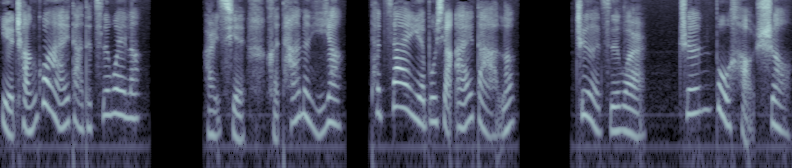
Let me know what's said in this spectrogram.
也尝过挨打的滋味了，而且和他们一样，他再也不想挨打了。这滋味儿真不好受。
